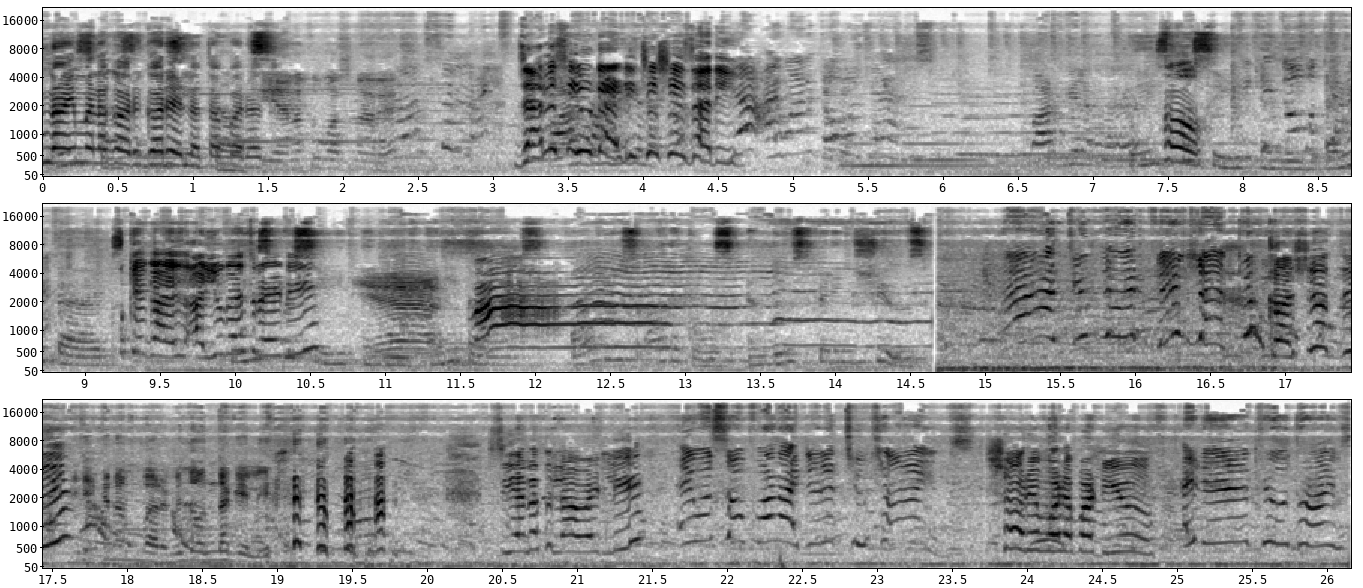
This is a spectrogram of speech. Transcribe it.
नाही मला घर घर येईल आता परत. झालं डॅडीच्या शेजारी. हो. Guy are you guys ready articles, and loose-fitting shoes कशी होती एक नंबर मी दोनदा केली सियाना तुला आवडली It was so fun. I did it two times. Shaurya what about you I did it two times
